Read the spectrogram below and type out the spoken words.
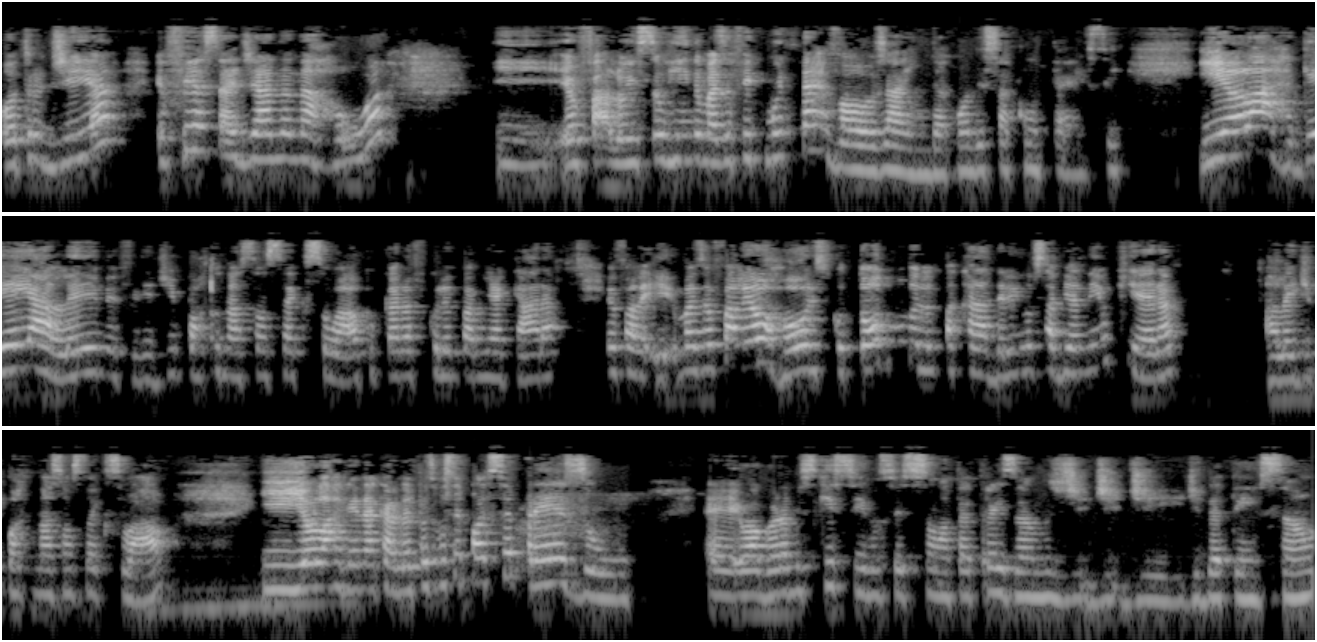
Outro dia eu fui assediada na rua e eu falo isso rindo, mas eu fico muito nervosa ainda quando isso acontece. E eu larguei a lei, meu filho, de importunação sexual, que o cara ficou olhando pra minha cara. Eu falei, mas eu falei horrores, ficou todo mundo olhando pra cara dele e não sabia nem o que era. a lei de importunação sexual. E eu larguei na cara depois, você pode ser preso. É, eu agora me esqueci, não sei se são até três anos de, de, de, de detenção.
